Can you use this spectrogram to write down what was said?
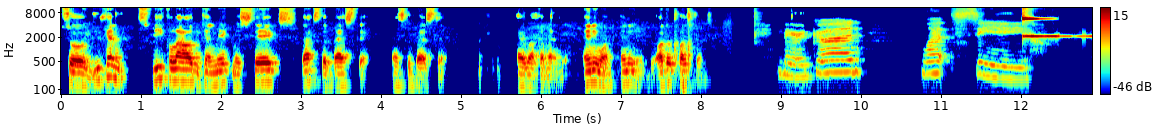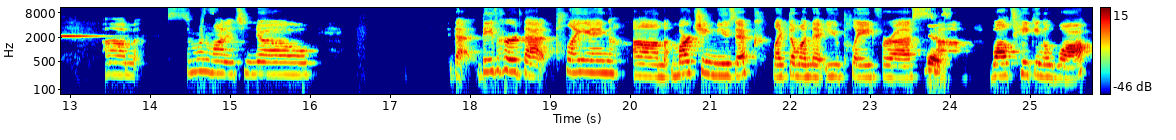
So you can speak loud. You can make mistakes. That's the best thing. That's the best thing. I recommend it. Anyone? Any other questions? Very good. Let's see. Um, someone wanted to know that they've heard that playing um, marching music, like the one that you played for us, yes. um, while taking a walk,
